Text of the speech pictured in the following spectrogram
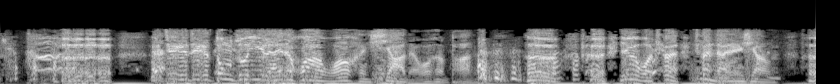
长这个 这个动作一来的话，我很吓的，我很怕的，嗯，因为我太太男人像了，嗯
